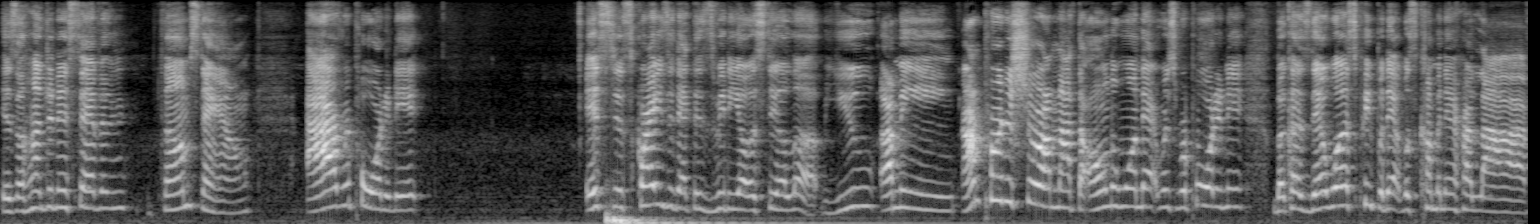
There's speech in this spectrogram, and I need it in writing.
It's 107 thumbs down. I reported it it's just crazy that this video is still up. You, I mean, I'm pretty sure I'm not the only one that was reporting it because there was people that was coming in her live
